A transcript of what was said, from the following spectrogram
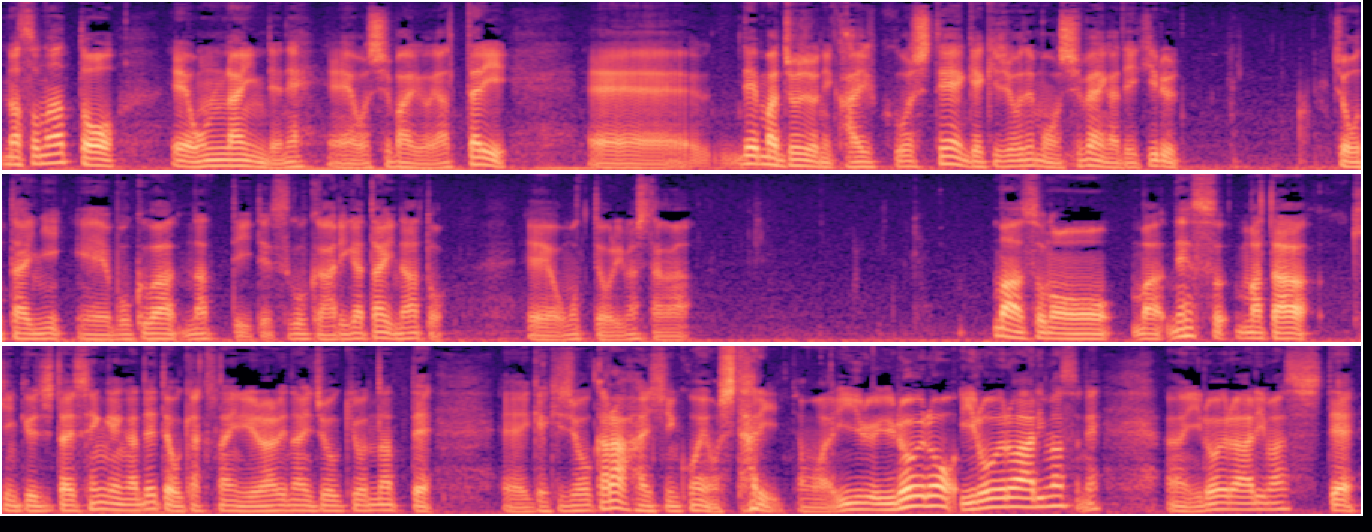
まあその後、えー、オンラインでね、えー、お芝居をやったり、えー、で、まあ徐々に回復をして劇場でもお芝居ができる状態に、えー、僕はなっていてすごくありがたいなと、えー、思っておりましたがまあそのまあねまた緊急事態宣言が出てお客さんに入れられない状況になって、えー、劇場から配信公演をしたり、ま、いろいろ、いろいろありますね。うん、いろいろありまして、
